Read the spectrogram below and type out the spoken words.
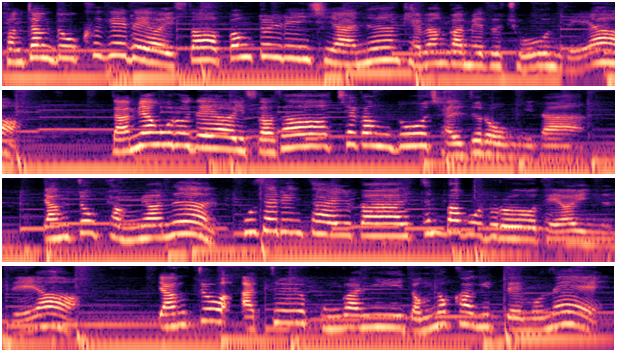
전창도 크게 되어 있어 뻥 뚫린 시야는 개방감에도 좋은데요. 남향으로 되어 있어서 채광도 잘 들어옵니다. 양쪽 벽면은 포세린 타일과 템바보드로 되어 있는데요. 양쪽 아틀 공간이 넉넉하기 때문에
